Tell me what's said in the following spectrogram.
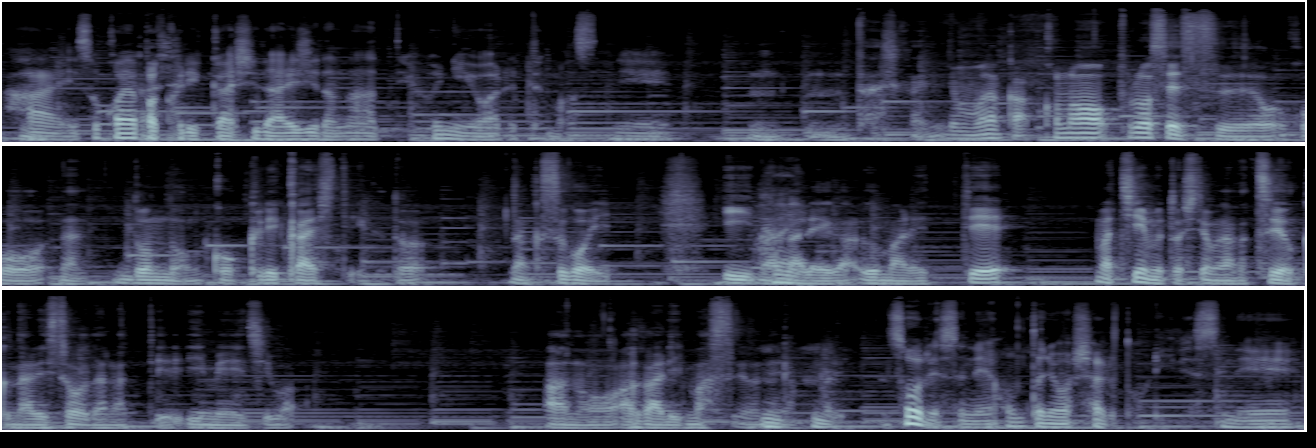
はい、そこはやっぱ繰り返し大事だなっていうふうに言われてますね。うん、うん、確かに。でもなんかこのプロセスをこうなどんどんこう繰り返していくとなんかすごいいい流れが生まれて、はい、まあ、チームとしてもなんか強くなりそうだなっていうイメージはあの上がりますよね、やっぱり、うん、そうですね。本当におっしゃる通りですね。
